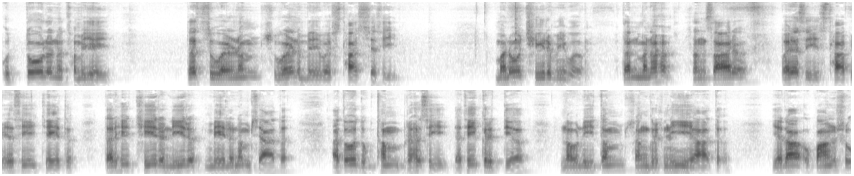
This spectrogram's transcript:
उत्तोलन समये तत्सुवर्ण सुवर्णमेव स्थास्यसि। मनोक्षीरमिव तन्मन संसार पयसी स्थापयसि चेत तर्हि क्षीरनीरमेलनं स्यात्। अतो दुग्धम रहसि दधीकृत्य नवनीत संगृहणीयात्। यदा उपांशु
